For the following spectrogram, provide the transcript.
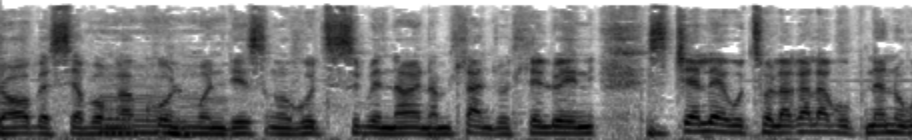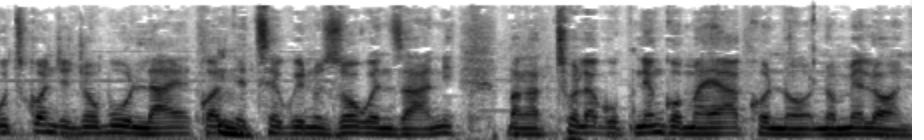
Jobe siyabonga kakhulu Mondisi ngokuthi sibe nawe namhlanje ohlelweni. Sitshele ukutholakala kuphi nanokuthi konje nje obula kwa eThekwini uzokwenzani? Bangakuthola kuphi nengoma yakho no no Melon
